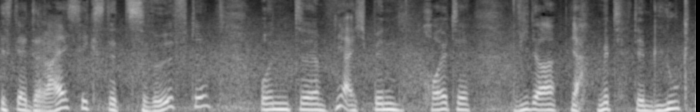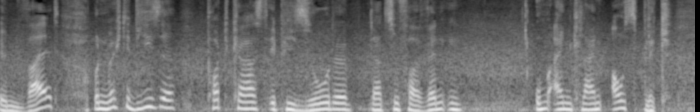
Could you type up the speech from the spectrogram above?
ist der 30.12. und äh, ja, ich bin heute wieder ja, mit dem Luke im Wald und möchte diese Podcast-Episode dazu verwenden, um einen kleinen Ausblick zu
